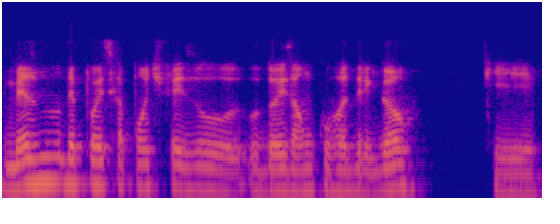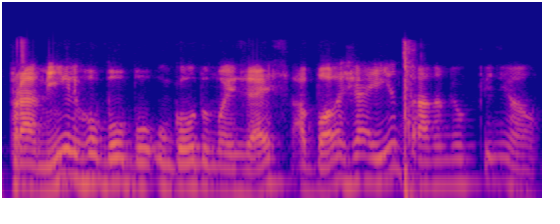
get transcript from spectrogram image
mesmo depois que a Ponte fez o, o 2 a 1 com o Rodrigão, que para mim ele roubou o, o gol do Moisés, a bola já ia entrar, na minha opinião.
